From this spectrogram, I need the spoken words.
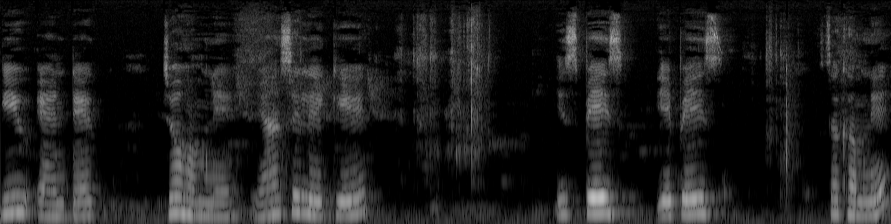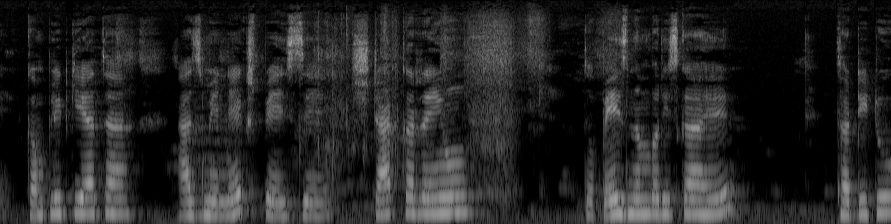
give and take जो हमने यहाँ से लेके इस पेज ये पेज तक हमने कंप्लीट किया था। आज मैं नेक्स्ट पेज से स्टार्ट कर रही हूँ। तो पेज नंबर इसका है थर्टी टू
